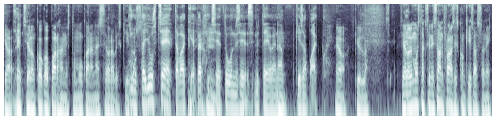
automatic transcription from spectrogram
Ja Se- nyt siellä on koko parhaimmisto mukana näissä seuraavissa kisoissa. mutta just se, että vaikka ei perumisia Mm. tule, niin se, se, nyt ei ole enää kisapaikkoja. Joo, kyllä. Siellä oli muistaakseni San Franciscon kisassa, niin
